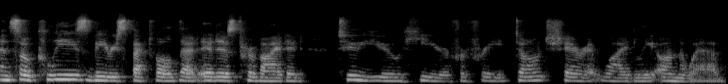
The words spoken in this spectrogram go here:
And so please be respectful that it is provided to you here for free. Don't share it widely on the web.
